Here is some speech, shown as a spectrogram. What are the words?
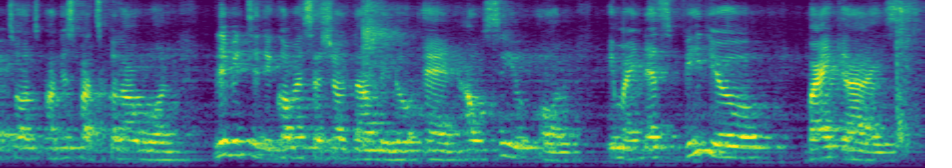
your thoughts on this particular one. Leave it in the comment section down below and I will see you all in my next video. Bye guys.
